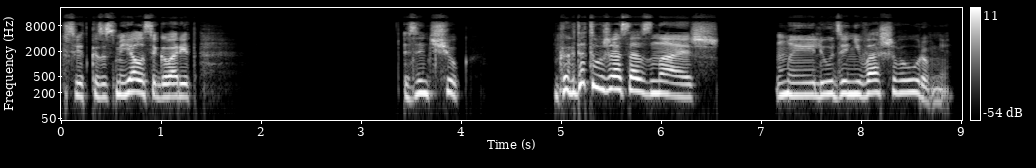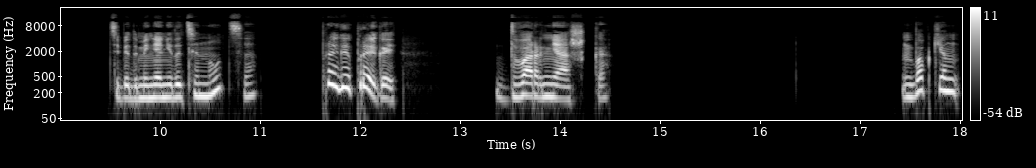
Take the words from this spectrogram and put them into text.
Светка засмеялась и говорит, «Зинчук, когда ты уже осознаешь, мы люди не вашего уровня, тебе до меня не дотянуться. Прыгай, прыгай, дворняжка». Бабкин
